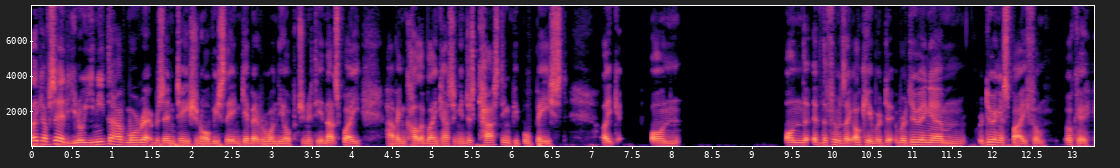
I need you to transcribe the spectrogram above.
like I've said, you know, you need to have more representation, obviously, and give everyone the opportunity, and that's why having colorblind casting and just casting people based like on on the if the film is like okay, we're do, we're doing um we're doing a spy film, okay.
